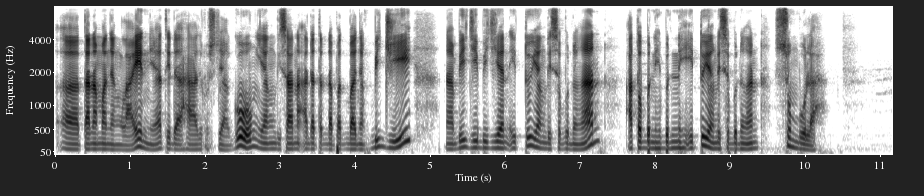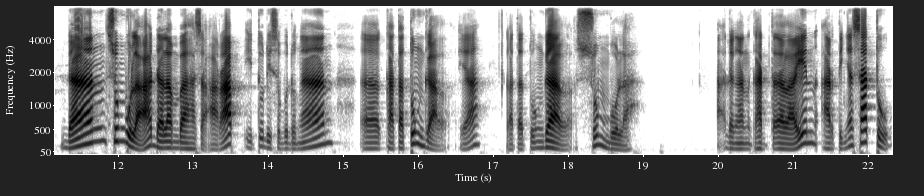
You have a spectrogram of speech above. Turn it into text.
e, tanaman yang lain ya, tidak harus jagung yang di sana ada terdapat banyak biji. Nah, biji-bijian itu yang disebut dengan atau benih-benih itu yang disebut dengan sumbulah. Dan sumbulah dalam bahasa Arab itu disebut dengan e, kata tunggal ya, kata tunggal sumbulah. Dengan kata lain artinya satu,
